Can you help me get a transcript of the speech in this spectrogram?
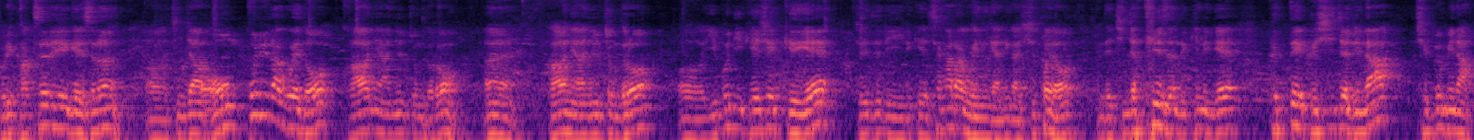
우리 각설이에게서는 어, 진짜 온뿔이라고 해도 과언이 아닐 정도로 에, 과언이 아닐 정도로 어, 이분이 계셨기에 저희들이 이렇게 생활하고 있는 게 아닌가 싶어요. 근데 진짜 뒤에서 느끼는 게 그때 그 시절이나 지금이나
